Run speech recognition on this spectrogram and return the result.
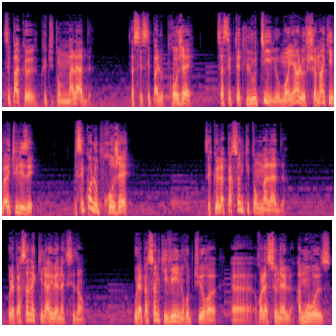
C'est pas que, que, tu tombes malade. Ça, c'est pas le projet. Ça, c'est peut-être l'outil, le moyen, le chemin qu'il va utiliser. Mais c'est quoi le projet? C'est que la personne qui tombe malade, ou la personne à qui il arrive un accident, ou la personne qui vit une rupture euh, relationnelle, amoureuse,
